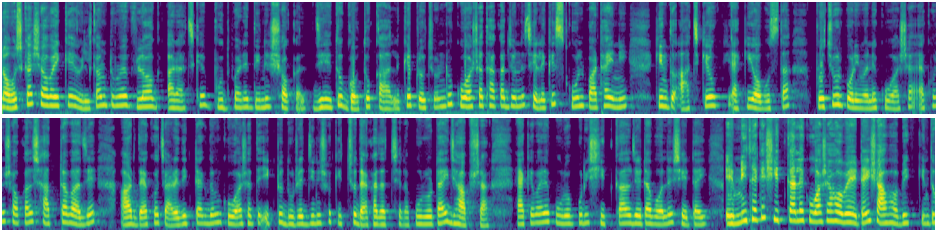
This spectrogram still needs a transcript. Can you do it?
নমস্কার সবাইকে ওয়েলকাম টু মাই ব্লগ আর আজকে বুধবারের দিনের সকাল, যেহেতু গতকালকে প্রচণ্ড কুয়াশা থাকার জন্য ছেলেকে স্কুল পাঠাইনি, কিন্তু আজকেও একই অবস্থা, প্রচুর পরিমাণে কুয়াশা। এখন সকাল সাতটা বাজে, আর দেখো চারিদিকটা একদম কুয়াশাতে, একটু দূরের জিনিসও কিচ্ছু দেখা যাচ্ছে না, পুরোটাই ঝাপসা। একেবারে পুরোপুরি শীতকাল যেটা বলে সেটাই। এমনি থেকে শীতকালে কুয়াশা হবে, এটাই স্বাভাবিক, কিন্তু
